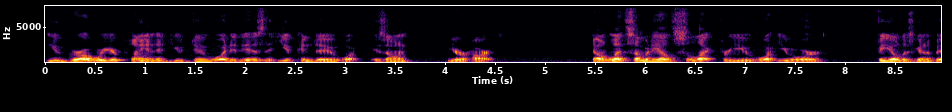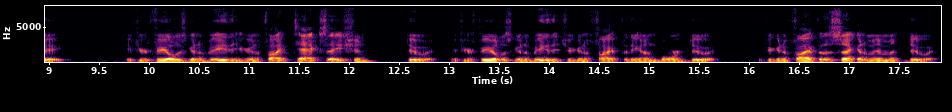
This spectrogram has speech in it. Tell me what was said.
you grow where you're planted, you do what it is that you can do, what is on your heart. Don't let somebody else select for you what your field is going to be. If your field is going to be that you're going to fight taxation, do it. If your field is going to be that you're going to fight for the unborn, do it. If you're going to fight for the Second Amendment, do it.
